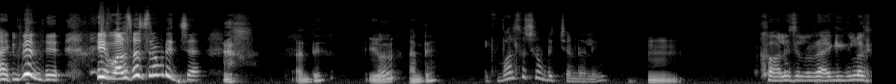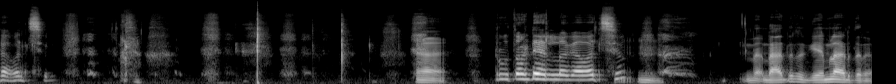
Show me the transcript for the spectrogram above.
అయిపోయింది. ఇవ్వాల్సి వచ్చినప్పుడు ఇచ్చా. అంటే? అంటే? ఇవ్వాల్సి వచ్చినప్పుడు ఇచ్చాను డార్లింగ్. కాలేజీలో ర్యాగింగ్లో కావచ్చు. ట్రూత్ ఆర్ డేర్లో కావచ్చు. రాత్రి గేమ్లో ఆడతారు.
